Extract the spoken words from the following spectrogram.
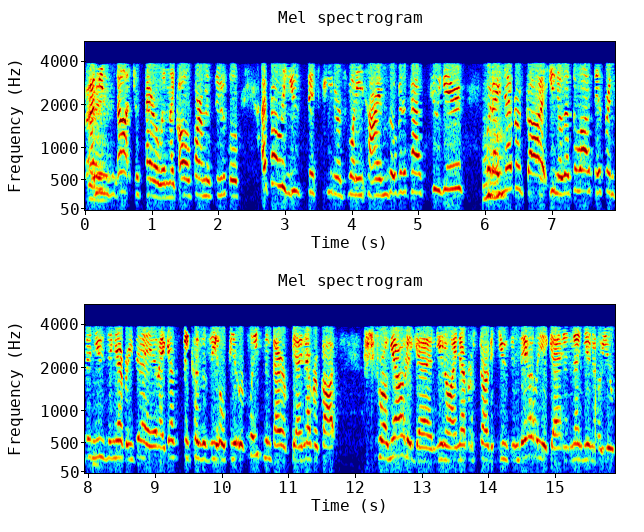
Right. I mean, not just heroin, like all pharmaceuticals. I probably used 15 or 20 times over the past two years, mm-hmm. but I mm-hmm. never got, you know, that's a lot different than using every day. And I guess because of the opiate replacement therapy, I never got strung out again. You know, I never started using daily again. And then, you know, you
